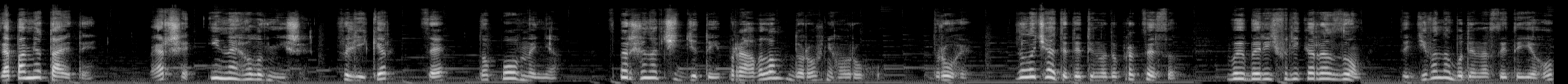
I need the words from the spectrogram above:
Запам'ятайте, перше і найголовніше флікер це доповнення. Спершу навчіть дітей правилам дорожнього руху. Друге. Залучайте дитину до процесу. Виберіть флікер разом, і тоді вона буде носити його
